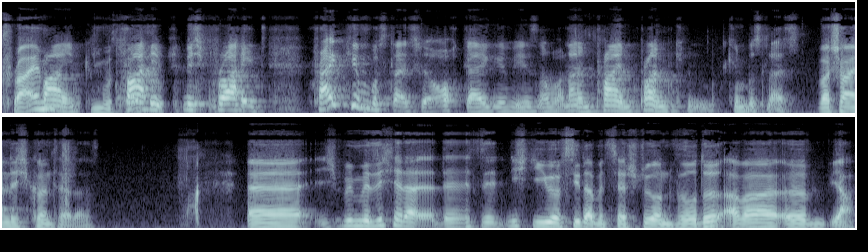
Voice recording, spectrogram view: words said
Prime? Prime, Prime, nicht Pride. Pride Kimbo Slice wäre auch geil gewesen, aber nein, Prime, Prime Kim- Kimbo Slice. Wahrscheinlich könnte er das. Äh, ich bin mir sicher, da- dass nicht die UFC damit zerstören würde, aber ähm, ja.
